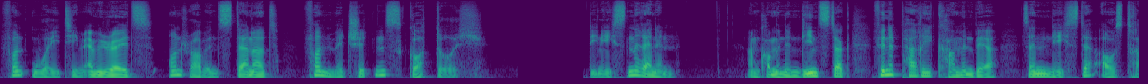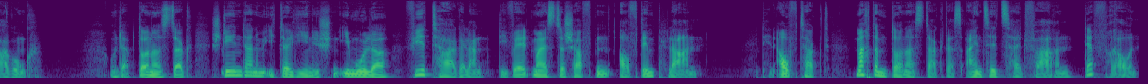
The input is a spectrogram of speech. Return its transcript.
von UAE Team Emirates und Robin Stannard von Mitchelton Scott durch. Die nächsten Rennen. Am kommenden Dienstag findet Paris Camembert seine nächste Austragung. Und ab Donnerstag stehen dann im italienischen Imola vier Tage lang die Weltmeisterschaften auf dem Plan. Den Auftakt macht am Donnerstag das Einzelzeitfahren der Frauen.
